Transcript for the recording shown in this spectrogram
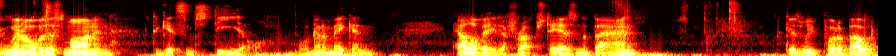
I went over this morning to get some steel. We're gonna make an elevator for upstairs in the barn because we put about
